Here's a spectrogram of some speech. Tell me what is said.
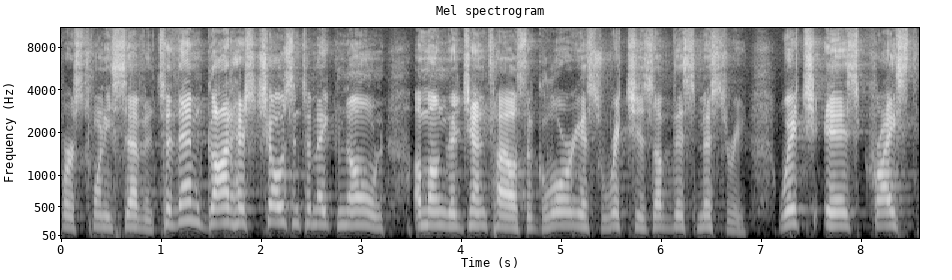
verse 27. To them, God has chosen to make known among the Gentiles the glorious riches of this mystery, which is Christ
